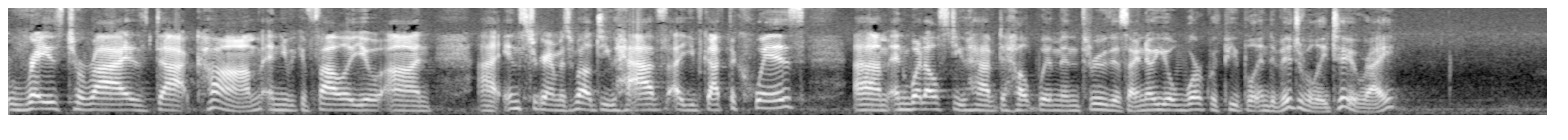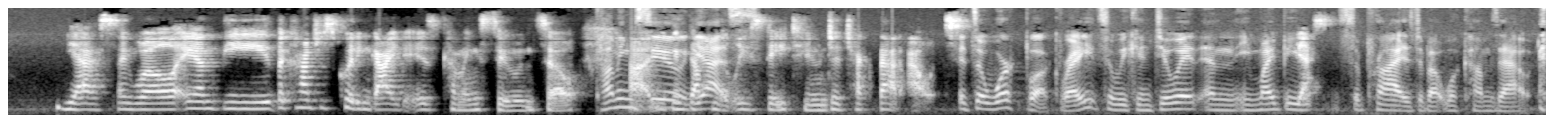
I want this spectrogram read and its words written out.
raisetorise.com, and you can follow you on uh, Instagram as well. Do you have, uh, you've got the quiz, um, and what else do you have to help women through this? I know you'll work with people individually too, right? Yes, I will. And the the conscious quitting guide is coming soon. So coming soon. Uh, you can definitely yes. stay tuned to check that out. It's a workbook, right? So we can do it and you might be yes. surprised about what comes out.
